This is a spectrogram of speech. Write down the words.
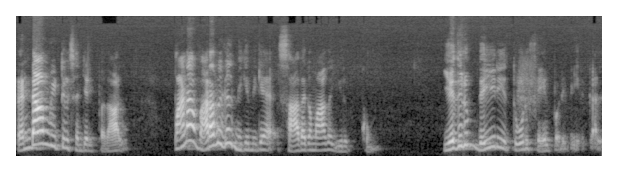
இரண்டாம் வீட்டில் சஞ்சரிப்பதால் பண வரவுகள் மிக மிக சாதகமாக இருக்கும். எதிலும் தைரியத்தோடு செயல்படுவீர்கள்.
